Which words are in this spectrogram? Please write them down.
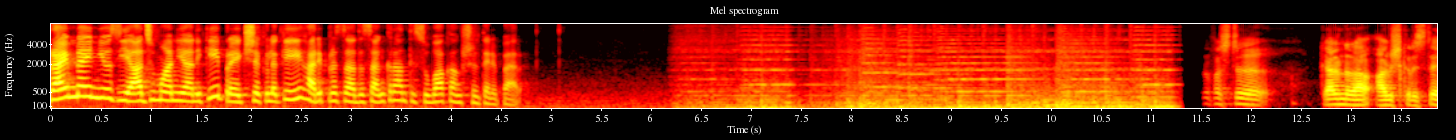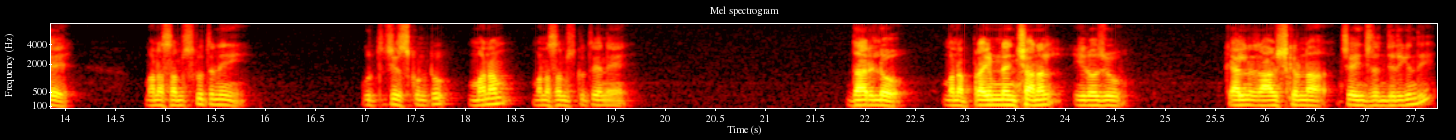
ప్రైమ్ నైన్ న్యూస్ యాజమాన్యానికి ప్రేక్షకులకి హరిప్రసాద్ సంక్రాంతి శుభాకాంక్షలు తెలిపారు. ఫస్ట్ క్యాలెండర్ ఆవిష్కరిస్తే మన సంస్కృతిని గుర్తు చేసుకుంటూ మనం మన సంస్కృతి అనే దారిలో మన ప్రైమ్ నైన్ ఛానల్ ఈరోజు క్యాలెండర్ ఆవిష్కరణ చేయించడం జరిగింది.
